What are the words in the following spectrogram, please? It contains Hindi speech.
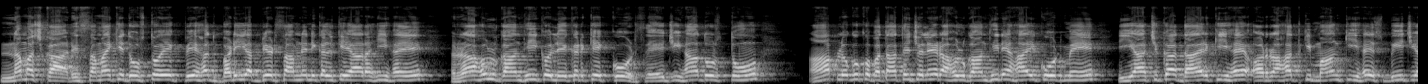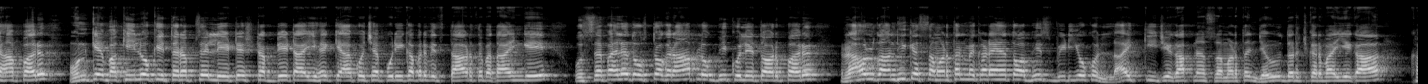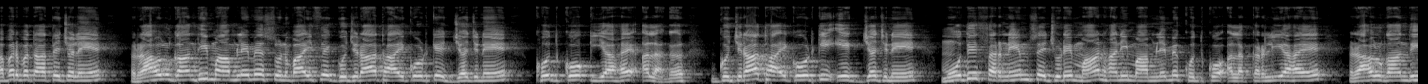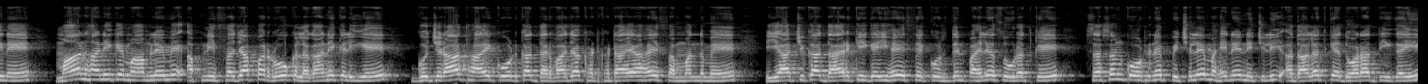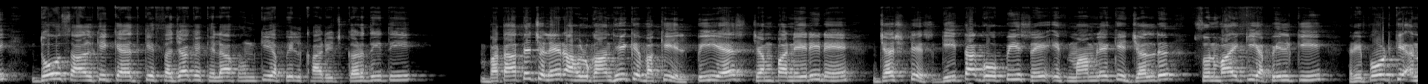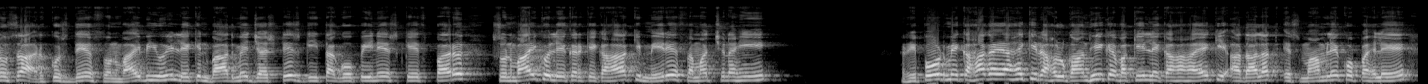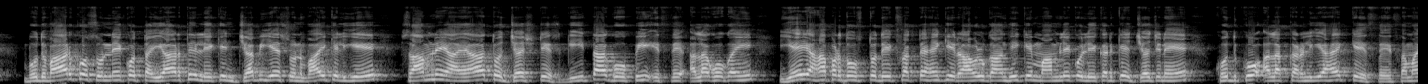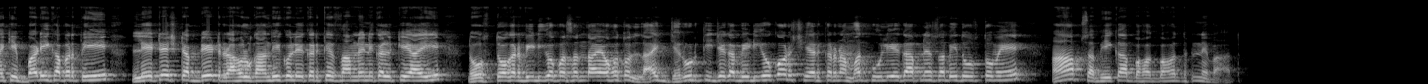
नमस्कार, इस समय की दोस्तों एक बेहद बड़ी अपडेट सामने निकल के आ रही है। राहुल गांधी को लेकर के कोर्ट से। जी हाँ दोस्तों, आप लोगों को बताते चले, राहुल गांधी ने हाई कोर्ट में याचिका दायर की है और राहत की मांग की है। इस बीच यहाँ पर उनके वकीलों की तरफ़ से लेटेस्ट अपडेट आई है। क्या कुछ है पूरी खबर विस्तार से बताएँगे। उससे पहले दोस्तों, अगर आप लोग भी खुले तौर पर राहुल गांधी के समर्थन में खड़े हैं तो अभी इस वीडियो को लाइक कीजिएगा, अपना समर्थन ज़रूर दर्ज करवाइएगा। खबर बताते चलें राहुल गांधी मामले में सुनवाई से गुजरात हाईकोर्ट के जज ने खुद को किया है अलग। गुजरात हाईकोर्ट की एक जज ने मोदी सरनेम से जुड़े मानहानि मामले में खुद को अलग कर लिया है। राहुल गांधी ने मानहानि के मामले में अपनी सजा पर रोक लगाने के लिए गुजरात हाईकोर्ट का दरवाज़ा खटखटाया है। इस संबंध में याचिका दायर की गई है। इससे कुछ दिन पहले सूरत के सेशन कोर्ट ने पिछले महीने निचली अदालत के द्वारा दी गई दो साल की कैद की सजा के खिलाफ उनकी अपील खारिज कर दी थी। बताते चले राहुल गांधी के वकील पी एस चंपानेरी ने जस्टिस गीता गोपी से इस मामले की जल्द सुनवाई की अपील की। रिपोर्ट के अनुसार कुछ देर सुनवाई भी हुई, लेकिन बाद में जस्टिस गीता गोपी ने इस केस पर सुनवाई को लेकर के कहा कि मेरे समझ नहीं। रिपोर्ट में कहा गया है कि राहुल गांधी के वकील ने कहा है कि अदालत इस मामले को पहले बुधवार को सुनने को तैयार थे, लेकिन जब यह सुनवाई के लिए सामने आया तो जस्टिस गीता गोपी इससे अलग हो गई। ये यहाँ पर दोस्तों देख सकते हैं कि राहुल गांधी के मामले को लेकर के जज ने खुद को अलग कर लिया है। केस से समय की बड़ी खबर थी। लेटेस्ट अपडेट राहुल गांधी को लेकर के सामने निकल के आई। दोस्तों, अगर वीडियो पसंद आया हो तो लाइक ज़रूर कीजिएगा वीडियो को और शेयर करना मत भूलिएगा अपने सभी दोस्तों में। आप सभी का बहुत बहुत धन्यवाद।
